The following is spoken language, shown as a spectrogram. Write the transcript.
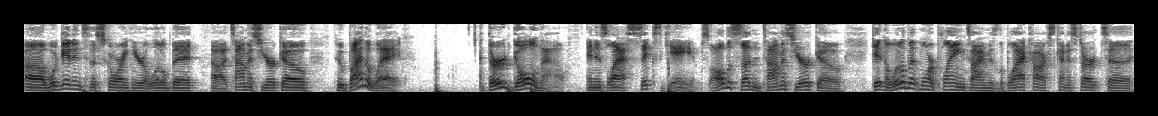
Uh, we'll get into the scoring here a little bit. Uh, Thomas Jurco, who, by the way, third goal now in his last six games. All of a sudden, Thomas Jurco getting a little bit more playing time as the Blackhawks kind of start to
